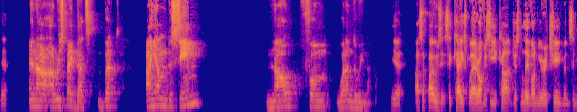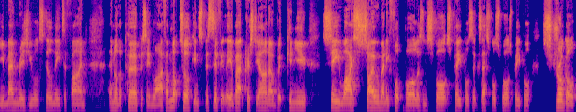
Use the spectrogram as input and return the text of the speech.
Yeah, and I, I respect that. But I am the same now from what I'm doing now. Yeah. I suppose it's a case where obviously you can't just live on your achievements and your memories. You will still need to find another purpose in life. I'm not talking specifically about Cristiano, but can you see why so many footballers and sports people, successful sports people, struggle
